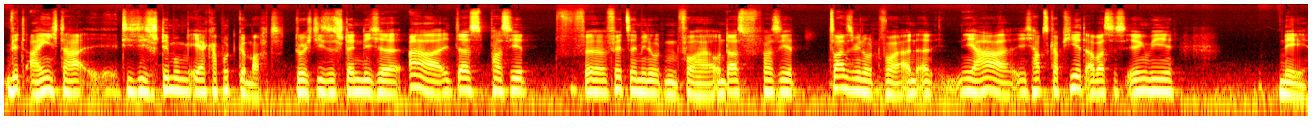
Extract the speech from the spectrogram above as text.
wird eigentlich da äh, die, diese Stimmung eher kaputt gemacht. Durch dieses ständige, ah, das passiert f- äh, 14 Minuten vorher und das passiert 20 Minuten vorher. Ja, ich hab's kapiert, aber es ist irgendwie. Nee.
